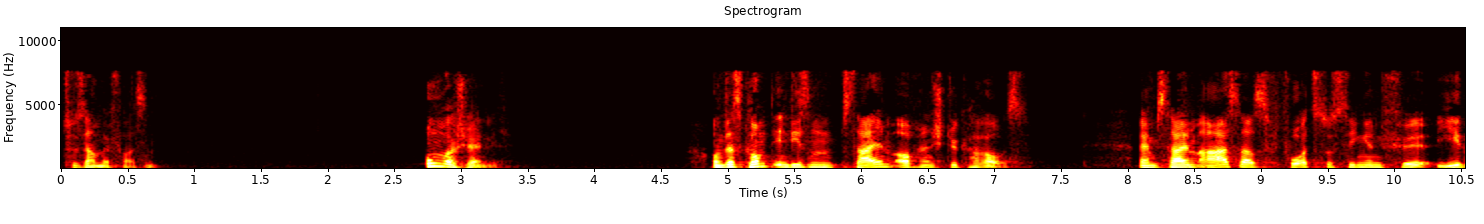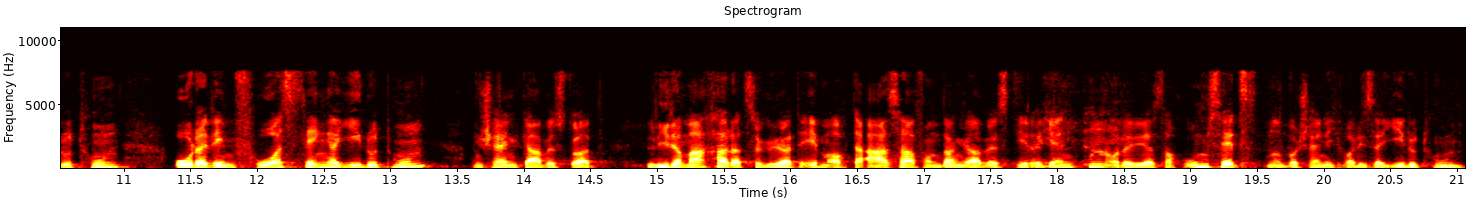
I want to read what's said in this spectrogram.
zusammenfassen. Unwahrscheinlich. Und das kommt in diesem Psalm auch ein Stück heraus. Ein Psalm Asas vorzusingen für Jedutun oder dem Vorsänger Jedutun. Anscheinend gab es dort Liedermacher, dazu gehörte eben auch der Asaf und dann gab es Dirigenten oder die das auch umsetzten und wahrscheinlich war dieser Jedutun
